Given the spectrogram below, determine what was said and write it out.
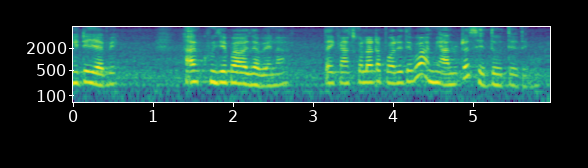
ঘেটে যাবে আর খুঁজে পাওয়া যাবে না। তাই কাঁচকলাটা পরে দেব, আমি আলুটা সেদ্ধ হতে দেবো।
